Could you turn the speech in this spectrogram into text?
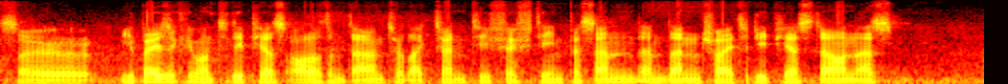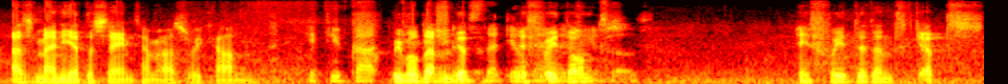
So you basically want to DPS all of them down to like 20, 15% and then try to DPS down as as many at the same time as we can. If you've got We will then get- if we damage, use don't- those. If we didn't get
